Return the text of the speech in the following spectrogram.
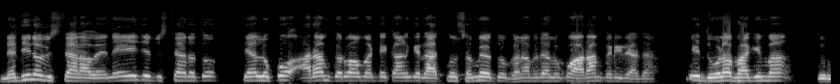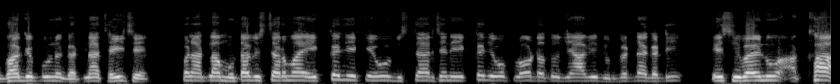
નદીનો વિસ્તાર આવે અને એ જે વિસ્તાર હતો, ત્યાં લોકો આરામ કરવા માટે, કારણ કે રાતનો સમય હતો, ઘણા બધા લોકો આરામ કરી રહ્યા હતા. એ ધોળાભાગીમાં દુર્ભાગ્યપૂર્ણ ઘટના થઈ છે. પણ આટલા મોટા વિસ્તારમાં એક જ એક એવો વિસ્તાર છે ને એક જ એવો પ્લોટ હતો જ્યાં આવી દુર્ઘટના ઘટી. એ સિવાયનું આખા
